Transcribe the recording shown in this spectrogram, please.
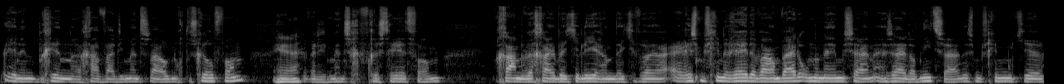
En in het begin uh, gaven wij die mensen daar ook nog de schuld van. Ja. Daar werden die mensen gefrustreerd van. Gaandeweg ga je een beetje leren en denk je van... Ja, er is misschien een reden waarom wij de ondernemers zijn en zij dat niet zijn. Dus misschien moet je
